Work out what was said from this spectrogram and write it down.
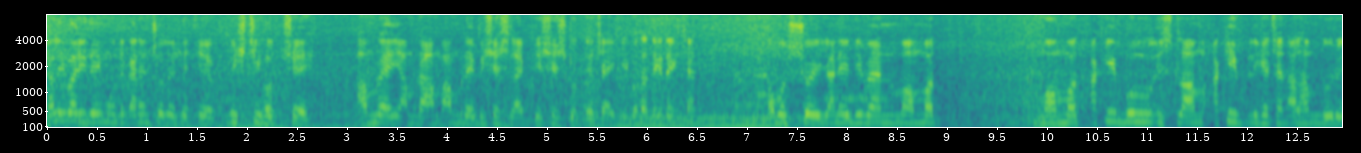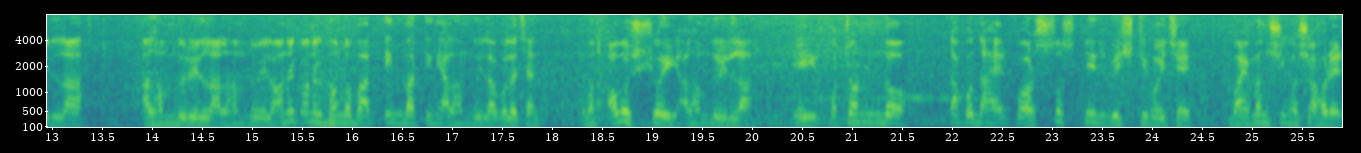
কালীবাড়িতে এই মুহূর্তে কারেন্ট চলে এসেছে। বৃষ্টি হচ্ছে। আমরাই, আমরা, আম- আমরা এই বিশেষ লাইভটি শেষ করতে চাই। কে কোথা থেকে দেখছেন? অবশ্যই জানিয়ে দিবেন, মোহাম্মদ মোহাম্মদ আকিবুল ইসলাম আকিব লিখেছেন, আলহামদুলিল্লাহ আলহামদুলিল্লাহ আলহামদুলিল্লাহ। অনেক অনেক ধন্যবাদ, তিনবার তিনি আলহামদুলিল্লাহ বলেছেন। এবং অবশ্যই আলহামদুলিল্লাহ, এই প্রচণ্ড তাপদাহের পর স্বস্তির বৃষ্টি বইছে ময়মনসিংহ শহরের।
